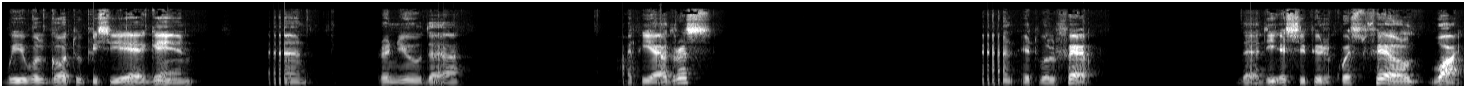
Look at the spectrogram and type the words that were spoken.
we will go to PCA again and renew the IP address and it will fail. The DHCP request failed. Why?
